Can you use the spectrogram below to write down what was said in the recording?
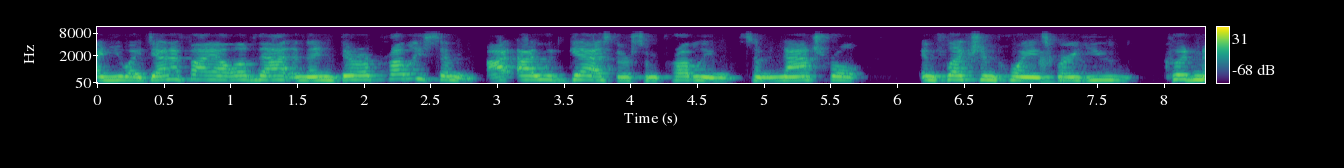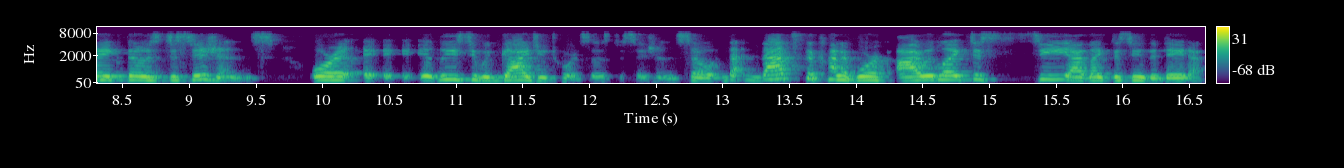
And you identify all of that, and then there are probably some, I, I would guess there's some, probably some natural inflection points where you could make those decisions. Or at, at least it would guide you towards those decisions. So that, that's the kind of work I would like to see. I'd like to see the data.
